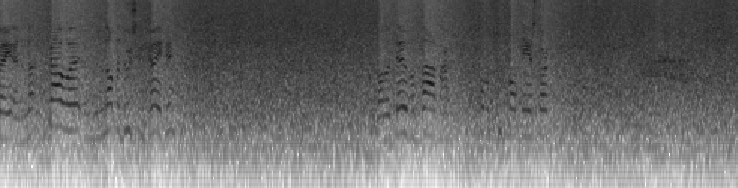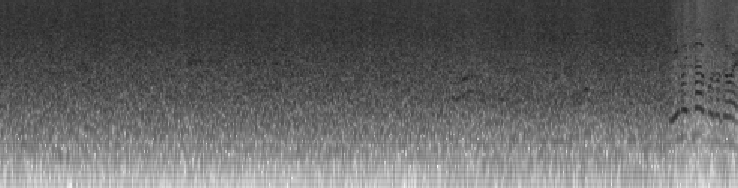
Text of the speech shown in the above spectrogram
een na- koude, natte douche gekregen. Omdat een deel van het water op het voetpad neerstort. Hier moet je ook wel door.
